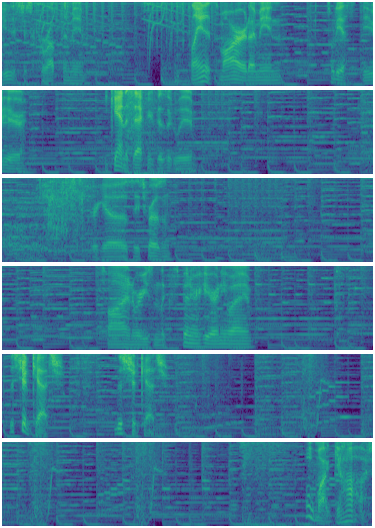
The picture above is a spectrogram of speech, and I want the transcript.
Dude is just corrupting me. He's playing it smart. I mean, that's what he has to do here. He can't attack me physically. There he goes. He's frozen. It's fine. We're using the spinner here anyway. This should catch. This should catch. Oh my god.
